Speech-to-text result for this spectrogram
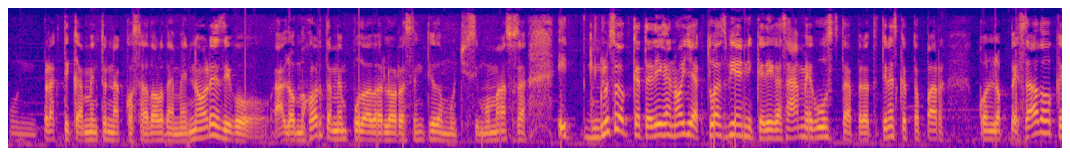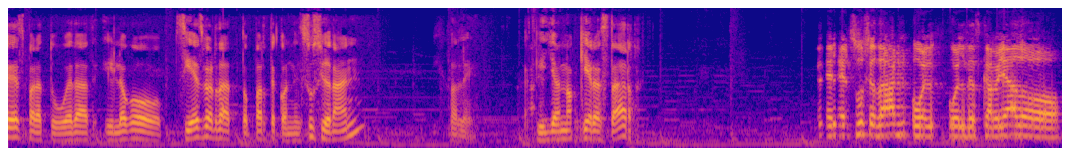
un prácticamente un acosador de menores, digo, a lo mejor también pudo haberlo resentido muchísimo más, o sea, y incluso que te digan, oye, actúas bien y que digas, ah, me gusta, pero te tienes que topar con lo pesado que es para tu edad, y luego, si es verdad, toparte con el sucio Dan, híjole, aquí ya no quiero estar. el, el sucio Dan o el, o el descabellado.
